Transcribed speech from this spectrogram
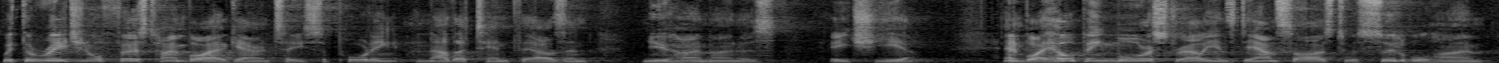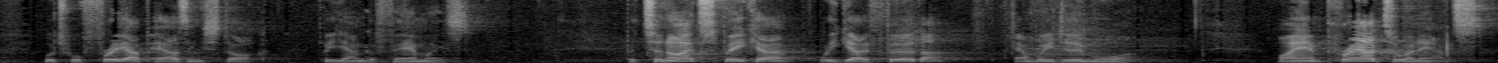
With the regional first home buyer guarantee supporting another 10,000 new homeowners each year. And by helping more Australians downsize to a suitable home, which will free up housing stock for younger families. But tonight, Speaker, we go further and we do more. I am proud to announce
